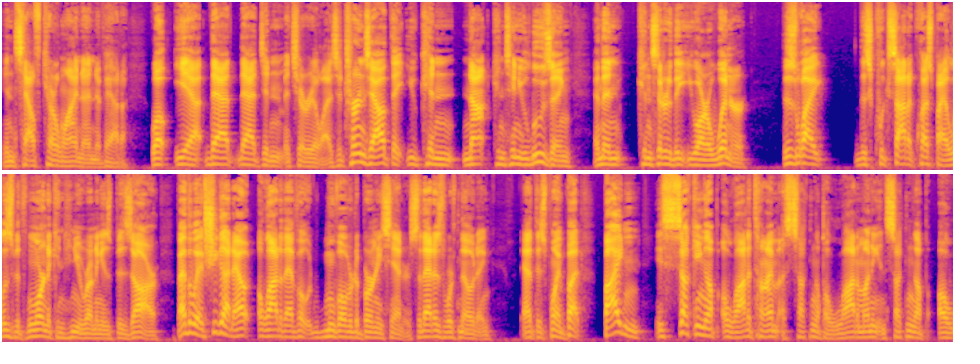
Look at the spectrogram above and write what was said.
in South Carolina and Nevada. Well, yeah, that that didn't materialize. It turns out that you can not continue losing and then consider that you are a winner. This is why this quixotic quest by Elizabeth Warren to continue running is bizarre. By the way, if she got out, a lot of that vote would move over to Bernie Sanders. So that is worth noting at this point. But Biden is sucking up a lot of time, uh, sucking up a lot of money, and sucking up a,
